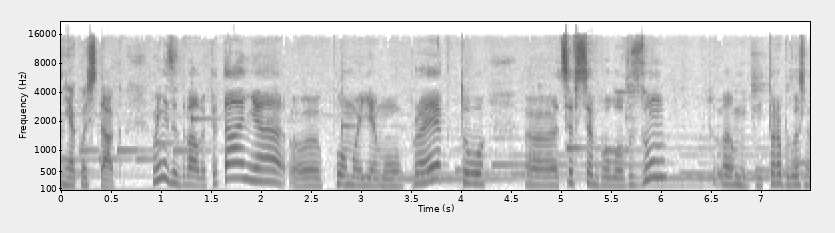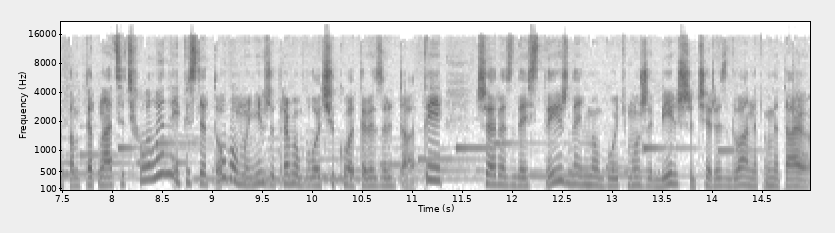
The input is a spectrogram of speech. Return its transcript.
Якось так. Мені задавали питання е, по моєму проєкту. Е, Це все було в Zoom. ем, приблизно там 15 хвилин, і після того мені вже треба було очікувати результати. Через десь тиждень, мабуть, може більше, через два, не пам'ятаю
